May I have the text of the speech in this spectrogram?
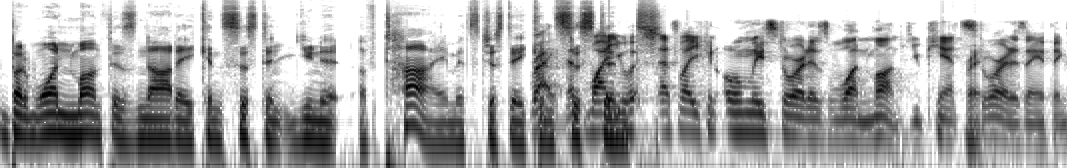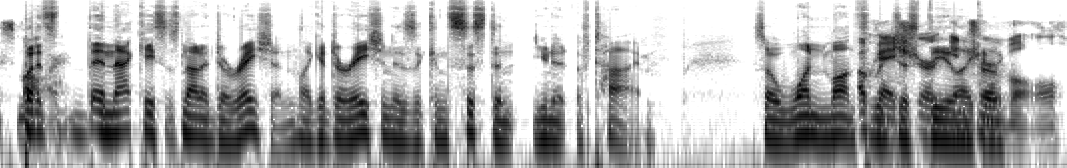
But one month is not a consistent unit of time. It's just a Right. consistent. That's why you. That's why you can only store it as one month. You can't store it as anything smaller. but it's, in that case, it's not a duration. Like a duration is a consistent unit of time. So one month okay, would just sure. be like a, interval,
